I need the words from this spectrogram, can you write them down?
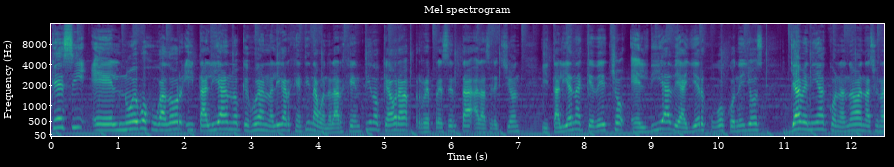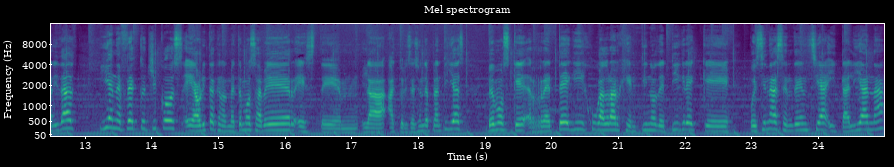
que si el nuevo jugador italiano que juega en la Liga Argentina, bueno, el argentino que ahora representa a la selección italiana, que de hecho el día de ayer jugó con ellos, ya venía con la nueva nacionalidad. Y en efecto chicos, eh, ahorita que nos metemos a ver este, la actualización de plantillas, Vemos que Retegui, jugador argentino de Tigre que pues tiene ascendencia italiana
